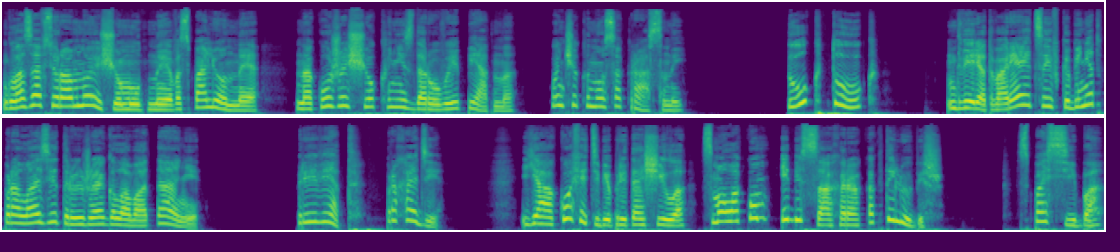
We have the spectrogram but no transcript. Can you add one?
Глаза все равно еще мутные, воспаленные. На коже щек нездоровые пятна. Кончик носа красный. Тук-тук. Дверь отворяется, и в кабинет пролазит рыжая голова Тани. «Привет, проходи». Я кофе тебе притащила, с молоком и без сахара, как ты любишь». «Спасибо».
